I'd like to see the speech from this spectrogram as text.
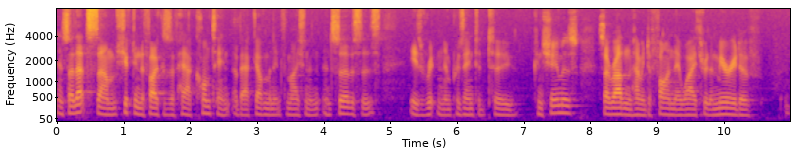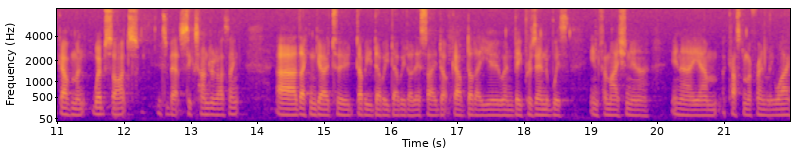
And so that's um, shifting the focus of how content about government information and, and services is written and presented to consumers. So rather than having to find their way through the myriad of government websites, it's about 600, I think, uh, they can go to www.sa.gov.au and be presented with information in a, in a, um, a customer friendly way.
